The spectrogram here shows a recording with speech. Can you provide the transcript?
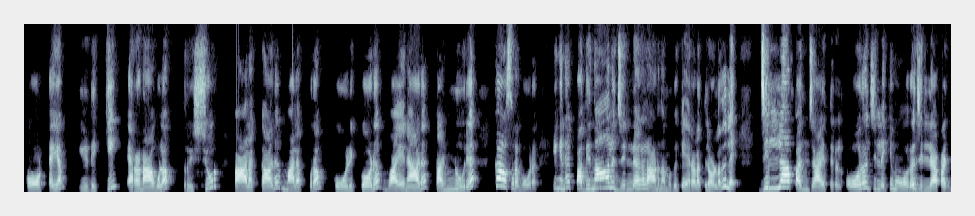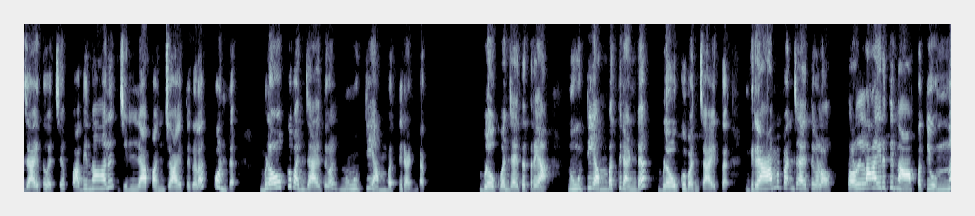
കോട്ടയം ഇടുക്കി എറണാകുളം തൃശൂർ പാലക്കാട് മലപ്പുറം കോഴിക്കോട് വയനാട് കണ്ണൂര് കാസർഗോഡ്. ഇങ്ങനെ പതിനാല് ജില്ലകളാണ് നമുക്ക് കേരളത്തിലുള്ളത് അല്ലെ? ജില്ലാ പഞ്ചായത്തുകൾ. ഓരോ ജില്ലയ്ക്കും ഓരോ ജില്ലാ പഞ്ചായത്ത് വെച്ച് പതിനാല് ജില്ലാ പഞ്ചായത്തുകൾ ഉണ്ട്. ബ്ലോക്ക് പഞ്ചായത്തുകൾ നൂറ്റി അമ്പത്തിരണ്ട് ബ്ലോക്ക് പഞ്ചായത്ത് എത്രയാ? നൂറ്റി അമ്പത്തിരണ്ട് ബ്ലോക്ക് പഞ്ചായത്ത്. ഗ്രാമപഞ്ചായത്തുകളോ? തൊള്ളായിരത്തി നാപ്പത്തി ഒന്ന്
